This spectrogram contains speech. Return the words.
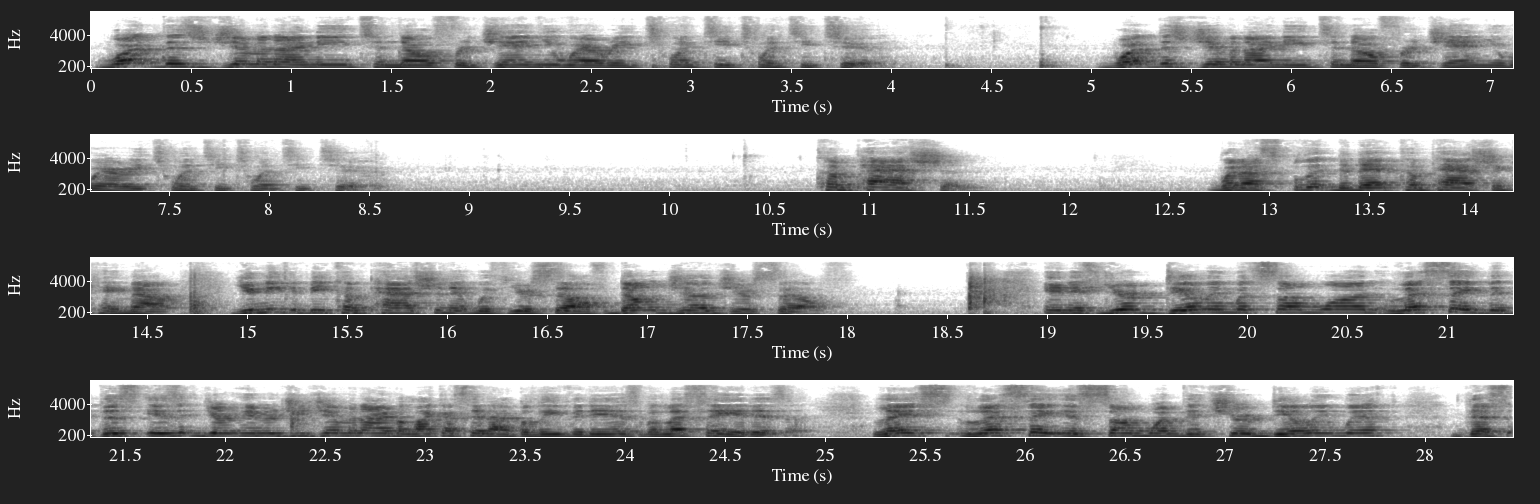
What does Gemini need to know for January 2022? What does Gemini need to know for January 2022? Compassion. When I split the deck, compassion came out. You need to be compassionate with yourself. Don't judge yourself. And if you're dealing with someone, let's say that this isn't your energy, Gemini, but like I said, I believe it is, but let's say it isn't. Let's, let's say it's someone that you're dealing with that's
